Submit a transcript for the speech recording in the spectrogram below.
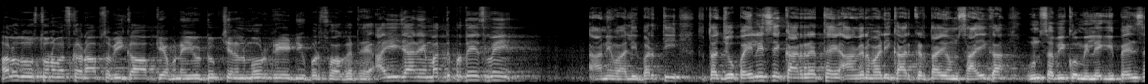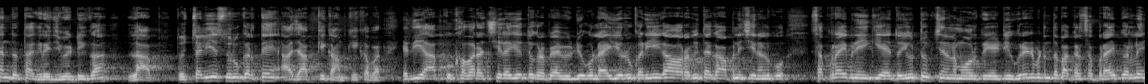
हेलो दोस्तों, नमस्कार आप सभी का आपके अपने यूट्यूब चैनल मोर क्रिएटिव पर स्वागत है। आइए जाने मध्य प्रदेश में आने वाली भर्ती तथा जो पहले से कार्यरत है, आंगनबाड़ी कार्यकर्ता एवं सहायिका उन सभी को मिलेगी पेंशन तथा ग्रेजुएटी का लाभ। तो चलिए शुरू करते हैं आज आपके काम की खबर। यदि आपको खबर अच्छी लगे तो कृपया वीडियो को लाइक ज़रूर करिएगा और अभी तक आपने चैनल को सब्सक्राइब नहीं किया है तो YouTube channel more creative great button दबाकर सब्सक्राइब कर लें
